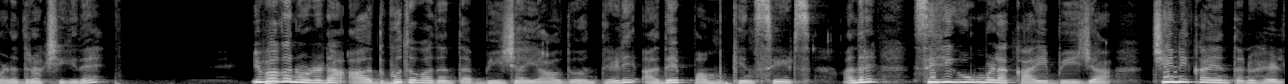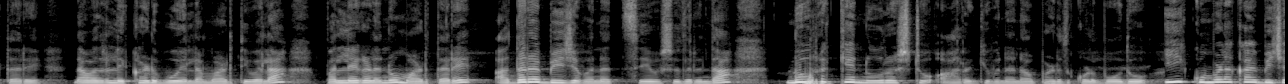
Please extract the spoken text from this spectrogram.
ಒಣದ್ರಾಕ್ಷಿಗಿದೆ ಇವಾಗ ನೋಡೋಣ ಆ ಅದ್ಭುತವಾದಂಥ ಬೀಜ ಯಾವುದು ಅಂಥೇಳಿ. ಅದೇ ಪಂಪ್ಕಿನ್ ಸೀಡ್ಸ್ ಅಂದರೆ ಸಿಹಿಗುಂಬಳಕಾಯಿ ಬೀಜ. ಚೀನಿಕಾಯಿ ಅಂತಲೂ ಹೇಳ್ತಾರೆ. ನಾವು ಅದರಲ್ಲಿ ಕಡುಬು ಎಲ್ಲ ಮಾಡ್ತೀವಲ್ಲ, ಪಲ್ಯಗಳನ್ನು ಮಾಡ್ತಾರೆ. ಅದರ ಬೀಜವನ್ನು ಸೇವಿಸೋದ್ರಿಂದ ನೂರಕ್ಕೆ ನೂರಷ್ಟು ಆರೋಗ್ಯವನ್ನು ನಾವು ಪಡೆದುಕೊಳ್ಬೋದು. ಈ ಕುಂಬಳಕಾಯಿ ಬೀಜ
